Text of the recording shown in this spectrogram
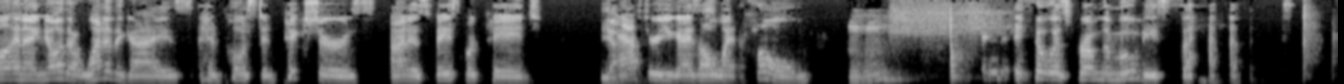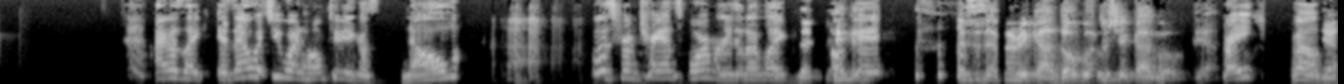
Well, and I know that one of the guys had posted pictures on his Facebook page Yeah. after you guys all went home, hmm and it was from the movie set. I was like, "Is that what you went home to?" He goes, "No, it was from Transformers," and I'm like, "Okay, this is America. Don't go to Chicago. Yeah. right? Well, Yeah.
